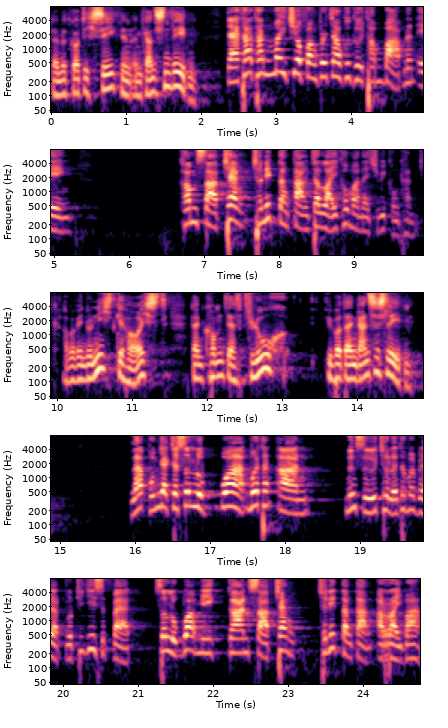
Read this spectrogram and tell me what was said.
dann wird Gott dich segnen im ganzen Leben. แต่ถ้าท่านไม่เชื่อฟังพระเจ้าก็คือทำบาปนั่นเองคำสาปแช่งชนิดต่าง ๆ จะไหลเข้ามาในชีวิตของท่าน Aber wenn du nicht gehorchst, dann kommt der Fluch über dein ganzes Leben. และผมอยากจะสรุปว่าเมื่อท่านอ่านหนังสือเฉลยธรรมบัญญัติบทที่ 28 สรุปว่ามีการสาปแช่งชนิดต่าง ๆ อะไรบ้าง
